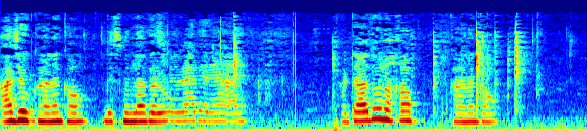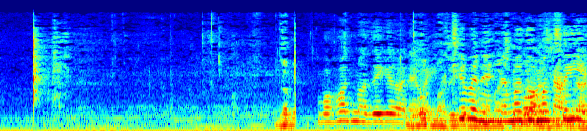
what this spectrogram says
आ जाओ खाना खाओ। बिस्मिल्लाह करो। बिस्मिल्लाह करें आए हटा दो नकाब खाना खाओ। बहुत मज़े के बने बहुत अच्छे बने। नमक वमक सही है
